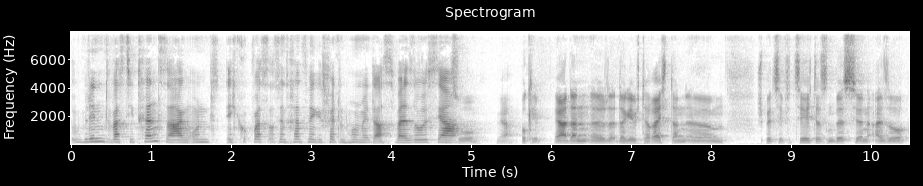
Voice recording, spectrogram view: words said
blind, was die Trends sagen und ich gucke, was aus den Trends mir gefällt und hole mir das, weil so ist ja. Ach so, ja, okay. Ja, dann, äh, da, da gebe ich dir recht, dann ähm, spezifiziere ich das ein bisschen. Also,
